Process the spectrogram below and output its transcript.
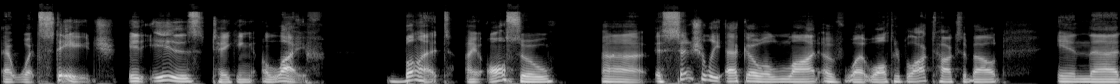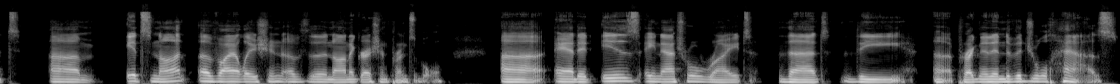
at what stage, it is taking a life. But I also uh, essentially echo a lot of what Walter Block talks about in that um, it's not a violation of the non aggression principle. Uh, and it is a natural right that the uh, pregnant individual has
